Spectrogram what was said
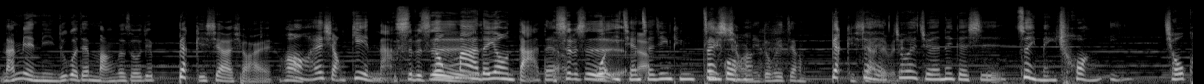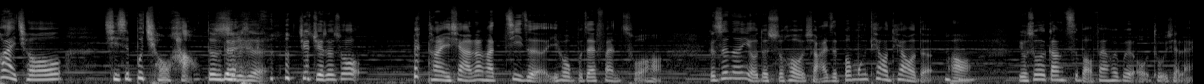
难免你如果在忙的时候就啪一下，小孩哈，还想劲呐，是不是？用骂的，用打的，是不是？我以前曾经听听过，你都会这样。对，就会觉得那个是最没创意，求快求，其实不求好，对不对？是不是？就觉得说，他一下，让他记着以后不再犯错哈。可是呢，有的时候小孩子蹦蹦跳跳的哦，有时候刚吃饱饭会不会呕吐下来？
